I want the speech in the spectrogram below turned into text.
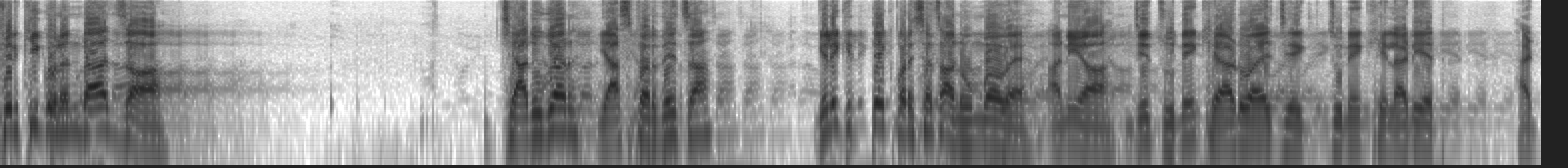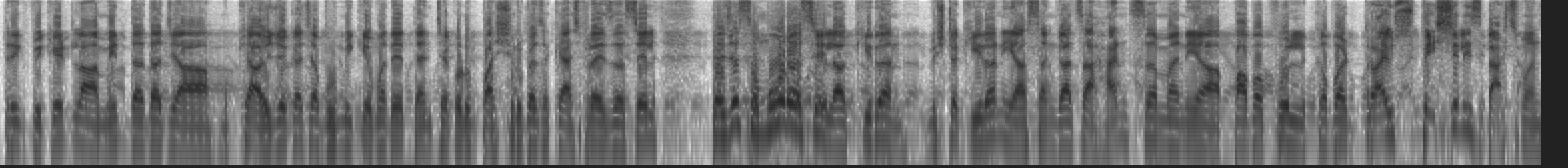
फिरकी गोलंदाज जादूगर या स्पर्धेचा. गेले कित्येक वर्षाचा अनुभव आहे. आणि जे जुने खेळाडू आहेत जे जुने खिलाडी आहेत हॅट्रिक विकेटला अमित दादा ज्या मुख्य आयोजकाच्या भूमिकेमध्ये त्यांच्याकडून पाचशे रुपयाचा कॅश प्राईज असेल. त्याच्यासमोर असेल किरण मिस्टर किरण या संघाचा हँडसम आणि पॉवरफुल कबर ड्राईव्ह स्पेशलिस्ट बॅट्समन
